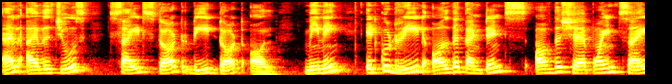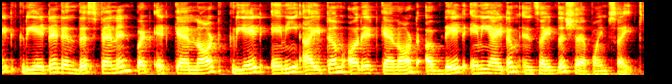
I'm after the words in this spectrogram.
and I will choose sites.read.all meaning it could read all the contents of the SharePoint site created in this tenant but it cannot create any item or it cannot update any item inside the SharePoint site.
